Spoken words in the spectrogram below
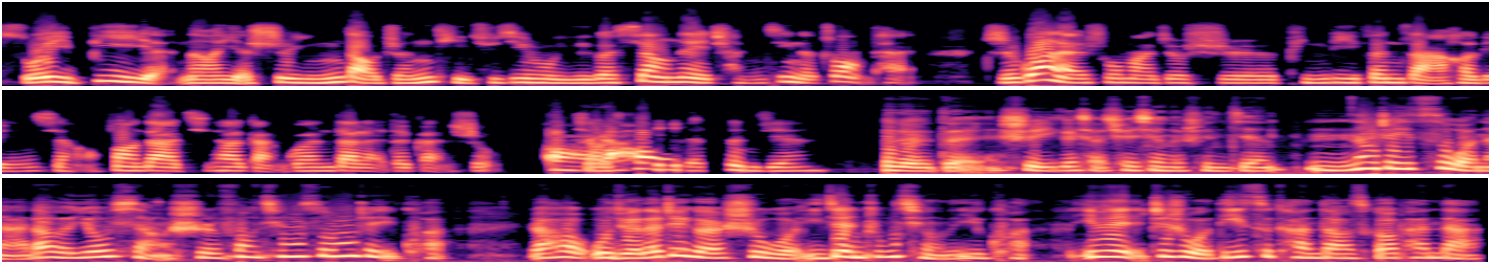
所以闭眼呢也是引导整体去进入一个向内沉浸的状态。直观来说嘛，就是屏蔽纷杂和联想，放大其他感官带来的感受。啊，然后的瞬间。对对对，是一个小确幸的瞬间。嗯，那这一次我拿到的优享是放轻松这一款，然后我觉得这个是我一见钟情的一款，因为这是我第一次看到 Scalpanda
